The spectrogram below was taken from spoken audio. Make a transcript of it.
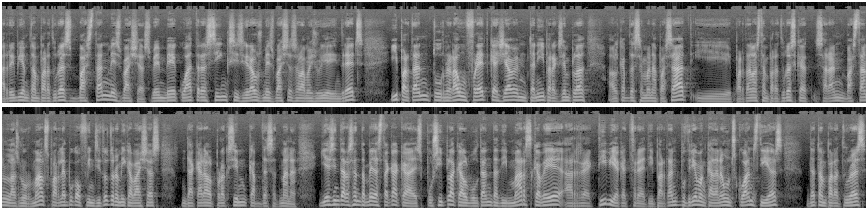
arribi amb temperatures bastant més baixes, ben bé 4, 5, 6 graus més baixes a la majoria d'indrets i per tant tornarà un fred que ja vam tenir, per exemple, el cap de setmana passat i per tant les temperatures que seran bastant les normals per l'època o fins i tot una mica baixes de cara al pròxim cap de setmana. I és interessant també destacar que és possible que al voltant de dimarts març que ve es reactivi aquest fred i, per tant, podríem encadenar uns quants dies de temperatures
